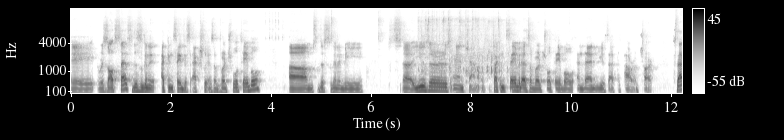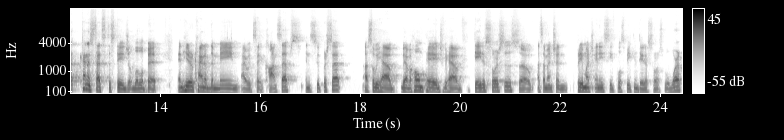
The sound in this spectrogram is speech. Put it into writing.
a result set. So this is going to, I can say this actually as a virtual table. Um, so this is going to be uh, users and channels. So I can save it as a virtual table and then use that to power a chart. So that kind of sets the stage a little bit and here are kind of the main, I would say, concepts in Superset. Uh, so we have we have a home page, we have data sources. So as I mentioned, pretty much any SQL speaking data source will work.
